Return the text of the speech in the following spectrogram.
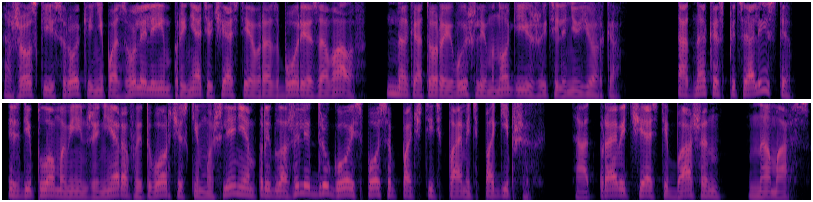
Жесткие сроки не позволили им принять участие в разборе завалов, на которые вышли многие жители Нью-Йорка. Однако специалисты с дипломами инженеров и творческим мышлением предложили другой способ почтить память погибших — отправить части башен на Марс.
